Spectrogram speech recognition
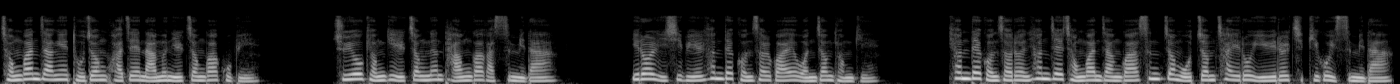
정관장의 도전 과제 남은 일정과 고비. 주요 경기 일정은 다음과 같습니다. 1월 22일 현대건설과의 원정 경기. 현대건설은 현재 정관장과 승점 5점 차이로 2위를 지키고 있습니다.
